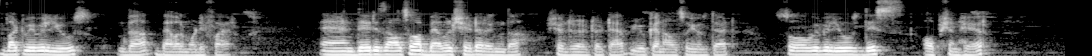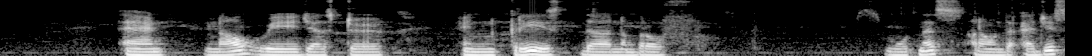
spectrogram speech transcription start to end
but we will use the bevel modifier. And there is also a bevel shader in the shader editor tab. You can also use that. So we will use this option here. And now we just uh, increase the number of smoothness around the edges.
